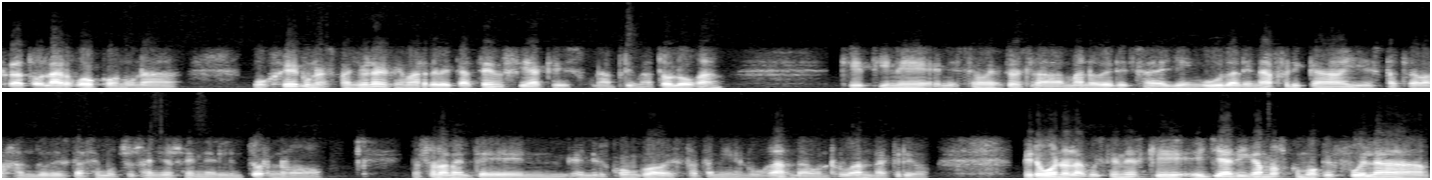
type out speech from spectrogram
rato largo con una mujer, una española que se llama Rebeca Tencia, que es una primatóloga, que tiene en este momento es la mano derecha de Jane Goodall en África y está trabajando desde hace muchos años en el entorno, no solamente en, el Congo, está también en Uganda o en Ruanda, creo. Pero bueno, la cuestión es que ella, digamos, como que fue la,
